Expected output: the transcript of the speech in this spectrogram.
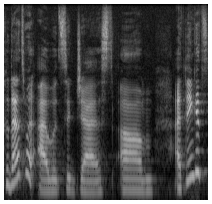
So that's what I would suggest. Um, I think it's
